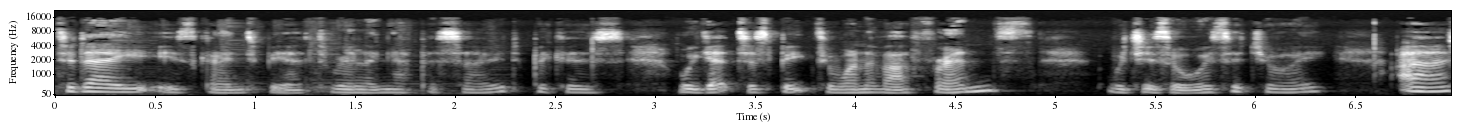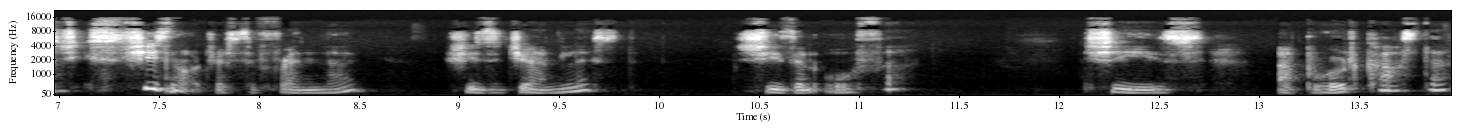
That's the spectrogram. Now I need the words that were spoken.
Today is going to be a thrilling episode because we get to speak to one of our friends, which is always a joy. Uh, she's, she's not just a friend, though, she's a journalist, she's an author, she's a broadcaster,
